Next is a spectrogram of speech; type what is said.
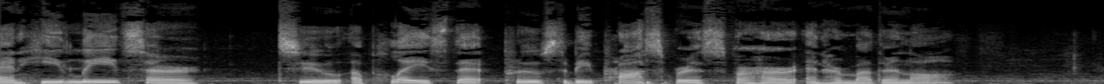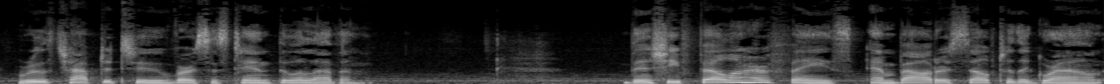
And he leads her to a place that proves to be prosperous for her and her mother in law. Ruth chapter 2, verses 10 through 11. Then she fell on her face and bowed herself to the ground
